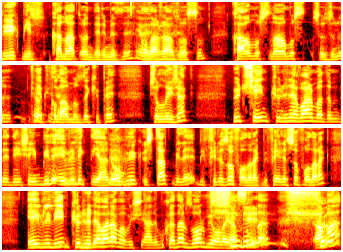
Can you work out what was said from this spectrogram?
büyük bir kanaat önderimizdi. Evet, Allah razı evet. olsun. Kamus, namus sözünü Çok hep güzel. kulağımızda küpe çıllayacak. Üç şeyin künhüne varmadım dediği şeyin biri evlilikti yani. Evet. O büyük üstad bile bir filozof olarak, bir filozof olarak evliliğin künhüne varamamış. Yani bu kadar zor bir olay Şimdi aslında. şu- Ama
